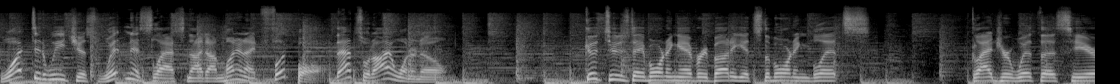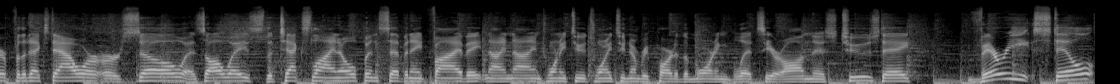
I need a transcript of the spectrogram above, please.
What did we just witness last night on Monday Night Football? That's what I want to know. Good Tuesday morning, everybody. It's the Morning Blitz. Glad you're with us here for the next hour or so. As always, the text line open 785 899 2222. Number part of the Morning Blitz here on this Tuesday. Very still,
